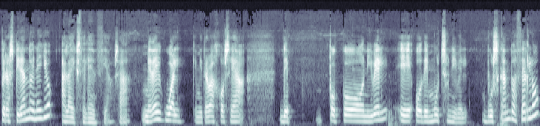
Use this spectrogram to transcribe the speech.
pero aspirando en ello a la excelencia. O sea, me da igual que mi trabajo sea de poco nivel eh, o de mucho nivel, buscando hacerlo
